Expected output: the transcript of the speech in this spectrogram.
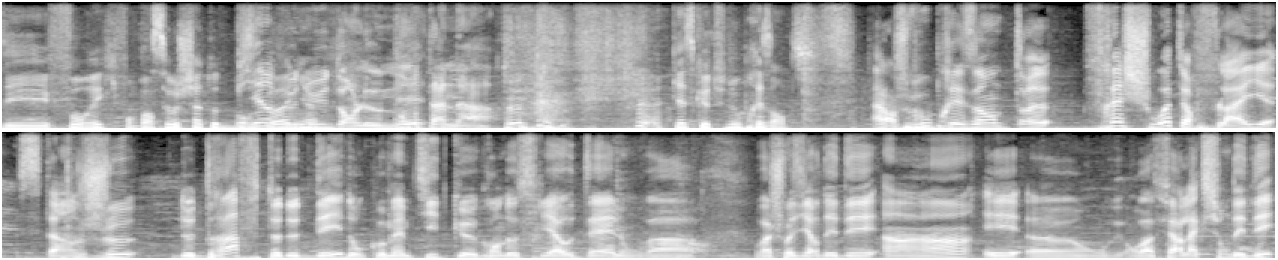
des forêts qui font penser au château de Bourgogne. Bienvenue dans le Montana. Qu'est-ce que tu nous présentes Alors, je vous présente euh, Fresh Waterfly. C'est un jeu de draft de dés, donc au même titre que Grand Austria Hotel, on va on va choisir des dés 1 à 1 et euh, on, on va faire l'action des dés.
